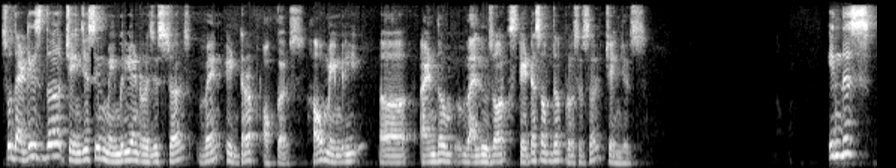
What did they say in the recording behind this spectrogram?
So that is the changes in memory and registers when interrupt occurs. How memory uh, and the values or status of the processor changes. In this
